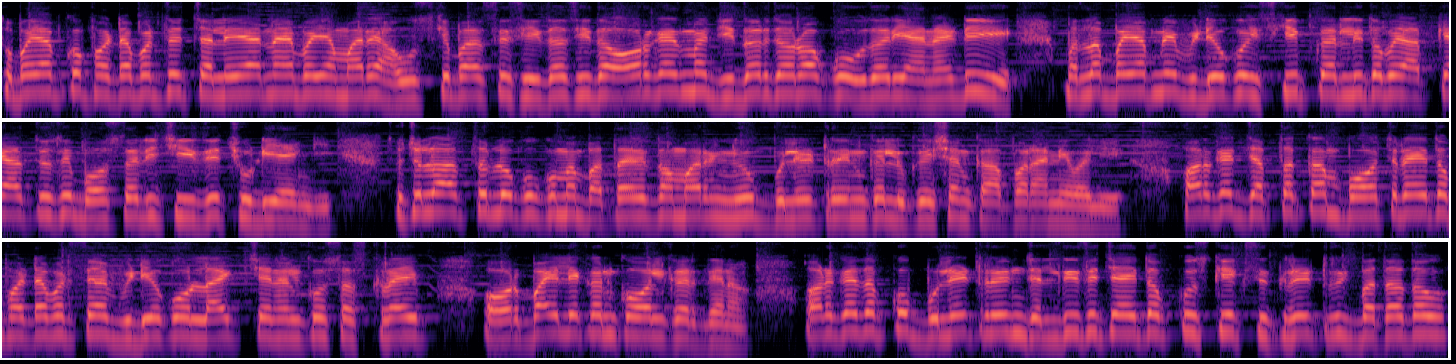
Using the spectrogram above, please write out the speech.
तो भाई, आपको फटाफट से चले जाना है भाई हमारे हाउस के पास से सीधा सीधा। और गैस मैं जिधर जा रहा हूँ, आपको उधर ही आना है, ठीक मतलब भाई अपने वीडियो को स्किप कर ली तो भाई आपके हाथों से बहुत सारी चीज़ें छूट जाएँगी। तो चलो आप सब लोगों को मैं बता देता हूँ, हमारे न्यू बुलेट ट्रेन का लोकेशन कहाँ पर आने वाली है। और गैस जब तक हम पहुँच रहे तो फटाफट से आप वीडियो को लाइक चैनल को सब्सक्राइब और बाई लेकन को ऑल कर देना। और गैस आपको बुलेट ट्रेन जल्दी से चाहिए तो आपको उसकी एक सीक्रेट ट्रिक बताता हूँ।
